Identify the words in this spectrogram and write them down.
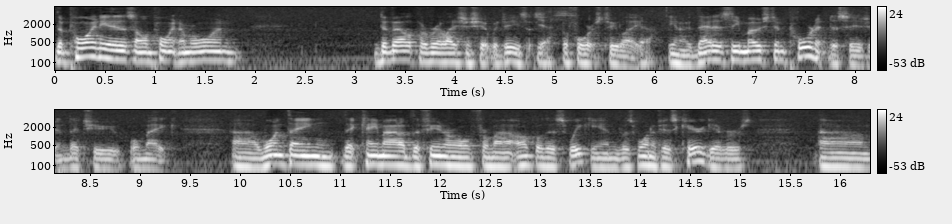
the point is on point number one. Develop a relationship with Jesus Yes. before it's too late. Yeah. You know that is the most important decision that you will make. Uh, one thing that came out of the funeral for my uncle this weekend was one of his caregivers um,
